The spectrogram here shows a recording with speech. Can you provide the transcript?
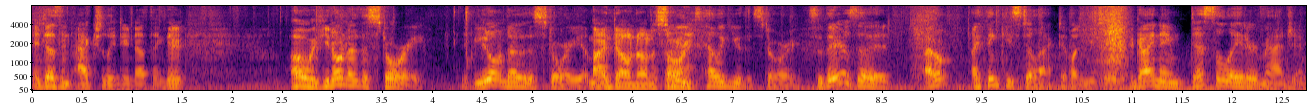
It doesn't actually do nothing. There. Oh, if you don't know the story, if you don't know the story, let me- I don't know the Let story. me tell you the story. So there's a, I don't, I think he's still active on YouTube. A guy named Desolator Magic.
